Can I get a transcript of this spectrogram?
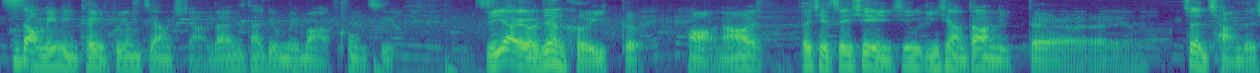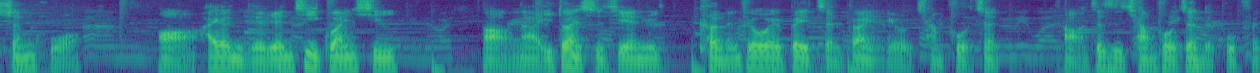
知道明明可以不用这样想，但是他就没办法控制。只要有任何一个啊，然后而且这些已经影响到你的正常的生活啊，还有你的人际关系啊，那一段时间你可能就会被诊断有强迫症啊，这是强迫症的部分。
